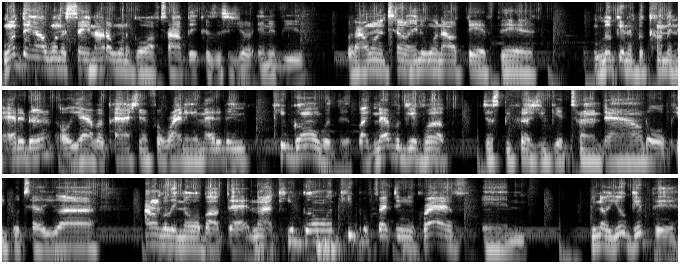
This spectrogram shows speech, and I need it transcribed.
one thing I want to say, and I don't want to go off topic because this is your interview, but I want to tell anyone out there if they're looking to become an editor or you have a passion for writing and editing, keep going with it. Like never give up just because you get turned down or people tell you, ah, I don't really know about that. Nah, keep going, keep perfecting your craft, and you know you'll get there.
